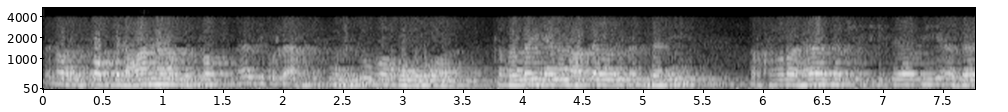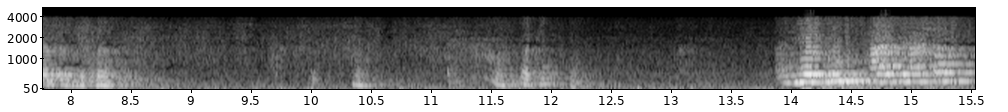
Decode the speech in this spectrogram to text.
فإنه يصاب بالعمى أو يصاب هذه كلها أحاديث مجذوبة وموضوعة. كما بين العلامة الألباني رحمه الله هذا في كتابه أداب الزفاف. أن يكون حادي عشر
